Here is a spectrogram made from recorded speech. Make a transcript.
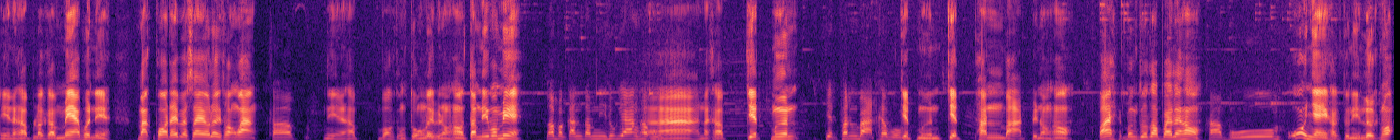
นี่นะครับแล้วก็แม่เพิ่นนี่มักพอได้ไปใส่เอาเลยท้องว่างครับนี่นะครับบอกตรงๆเลยพี่น้องเฮาตำนี้บ่มีรับประกันตำหนี้ทุกอย่างครับผมอ่านะครับ70,000เจ็ดพันบาทครับผม77,000บาทพี่น้องเฮาไปเบิ่งตัวต่อไปเลยเฮาครับผมโอ้ใหญ่คักตัวนี้เลิกเนาะ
